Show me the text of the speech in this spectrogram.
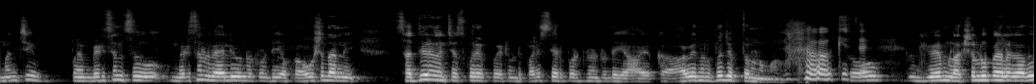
మంచి మెడిసిన్స్ మెడిసినల్ వాల్యూ ఉన్నటువంటి యొక్క ఔషధాన్ని సద్వినియోగం చేసుకోలేకపోయేటువంటి పరిస్థితి ఏర్పడుతున్నటువంటి ఆ యొక్క ఆవేదనతో చెప్తున్నాను అమ్మా. సో ఇవేం లక్షల రూపాయలు కాదు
